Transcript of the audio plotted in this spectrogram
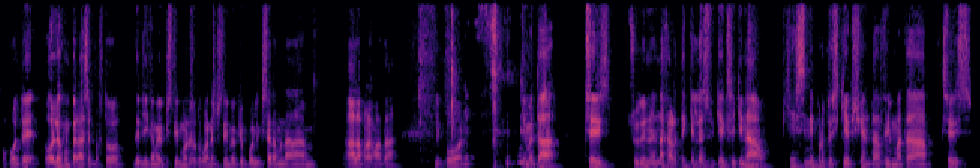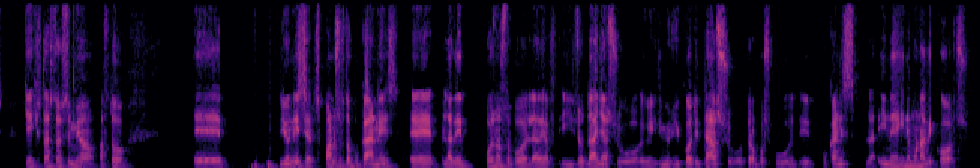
Οπότε όλοι έχουν περάσει από αυτό. Δεν βγήκαμε επιστήμονες από το πανεπιστήμιο, πιο πολύ ξέραμε να... άλλα πράγματα. Λοιπόν, και μετά, ξέρεις, σου δίνουν ένα χαρτί και λες: και ξεκινάω. Ποιες είναι οι πρώτες σκέψεις, είναι τα βήματα, ξέρεις. Και έχει φτάσει στο σημείο αυτό. Ε, Διονύσε, πάνω σε αυτό που κάνεις, ε, δηλαδή, πώς να σου το πω, δηλαδή, η ζωντάνια σου, η δημιουργικότητά σου, ο τρόπος που, που κάνεις, είναι, είναι μοναδικός.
